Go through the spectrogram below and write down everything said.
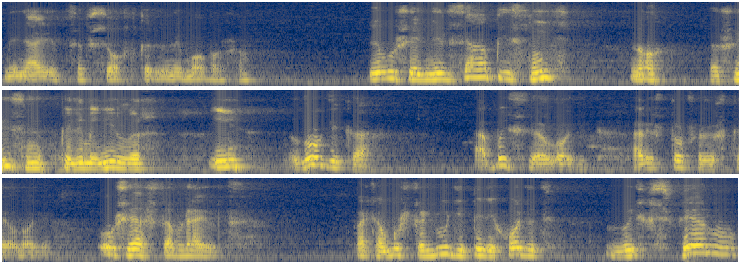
меняется все коренным образом. И уже нельзя объяснить, но жизнь переменилась и логика, обычная логика, аристотелевская логика, уже оставляются, потому что люди переходят в сферу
